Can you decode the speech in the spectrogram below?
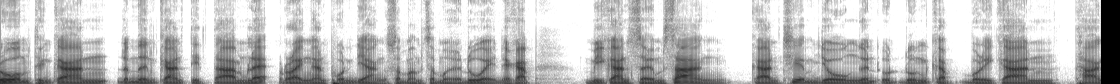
รวมถึงการดำเนินการติดตามและรายงานผลอย่างสม่ำเสมอด้วยนะครับ มีการเสริมสร้างการเชื่อมโยงเงินอุดหนุนกับบริการทาง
